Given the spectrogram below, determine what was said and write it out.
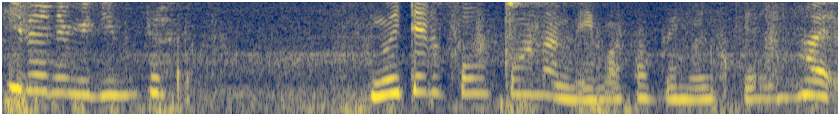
左に右向いてる方向なんで今確認して。はい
